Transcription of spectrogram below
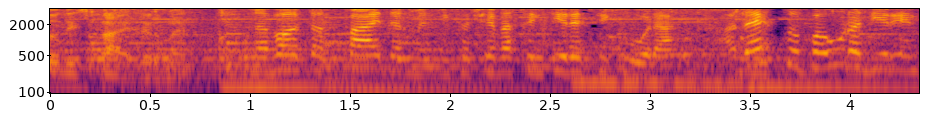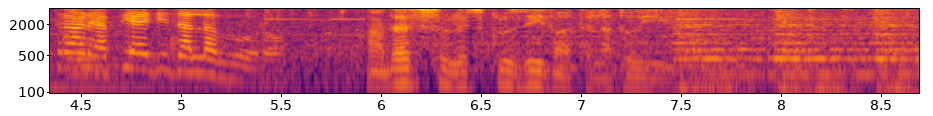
fatto di Spider-Man? Una volta Spider-Man mi faceva sentire sicura. Adesso ho paura di rientrare a piedi dal lavoro. Adesso l'esclusiva te la do io.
